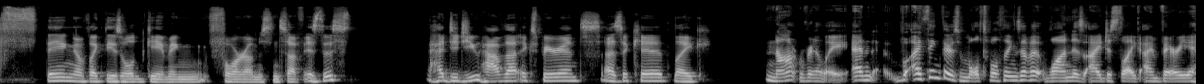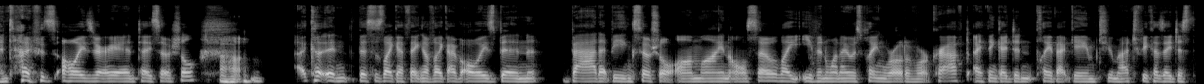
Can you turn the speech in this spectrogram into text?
thing of like these old gaming forums and stuff. Is this had did you have that experience as a kid? Like not really. And I think there's multiple things of it. One is I just like I'm very anti I was always very antisocial. uh-huh. And this is like a thing of like I've always been bad at being social online also. Like even when I was playing World of Warcraft, I think I didn't play that game too much because I just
